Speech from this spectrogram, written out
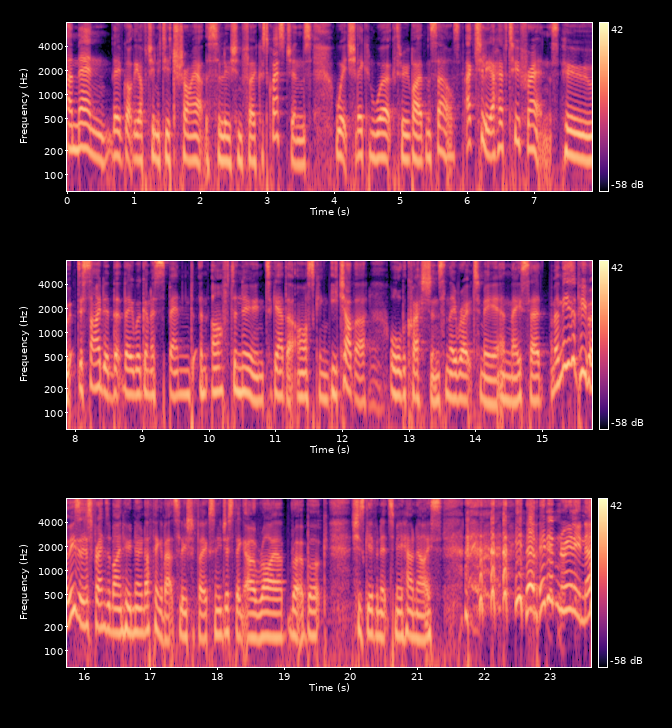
And then they've got the opportunity to try out the solution focused questions, which they can work through by themselves. Actually, I have two friends who decided that they were going to spend an afternoon together asking each other all the questions. And they wrote to me and they said, and these are people, these are just friends of mine who know nothing about solution focus and you just think, oh, Rayya wrote a book, she's given it to me, how nice. you know, they didn't really know.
